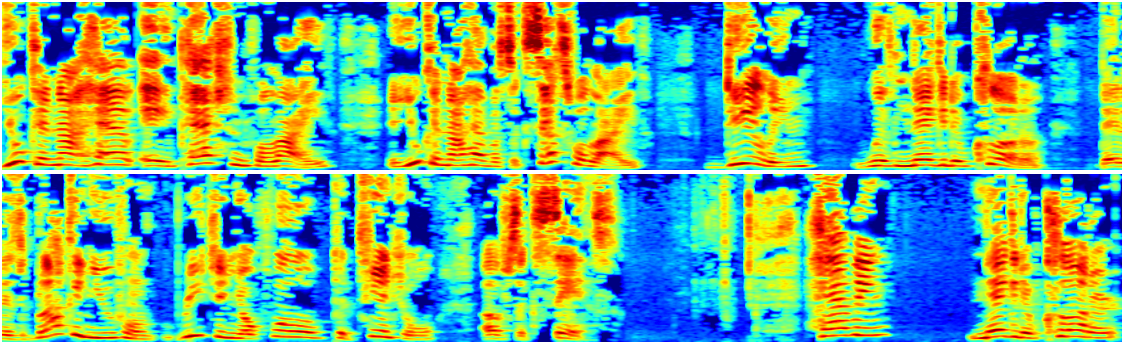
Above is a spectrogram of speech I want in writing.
You cannot have a passion for life and you cannot have a successful life dealing with negative clutter that is blocking you from reaching your full potential of success. Having negative clutter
